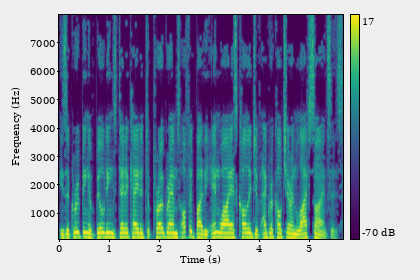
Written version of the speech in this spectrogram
is a grouping of buildings dedicated to programs offered by the NYS College of Agriculture and Life Sciences.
